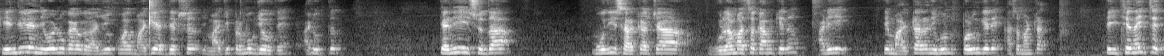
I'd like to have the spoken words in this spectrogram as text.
केंद्रीय निवडणूक आयोग राजीव कुमार माजी अध्यक्ष माजी प्रमुख जे होते आयुक्त त्यांनी सुद्धा मोदी सरकारच्या गुलामाचं काम केलं आणि ते माल्टाला निघून पळून गेले असं म्हणतात. ते इथे नाहीच आहेत.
